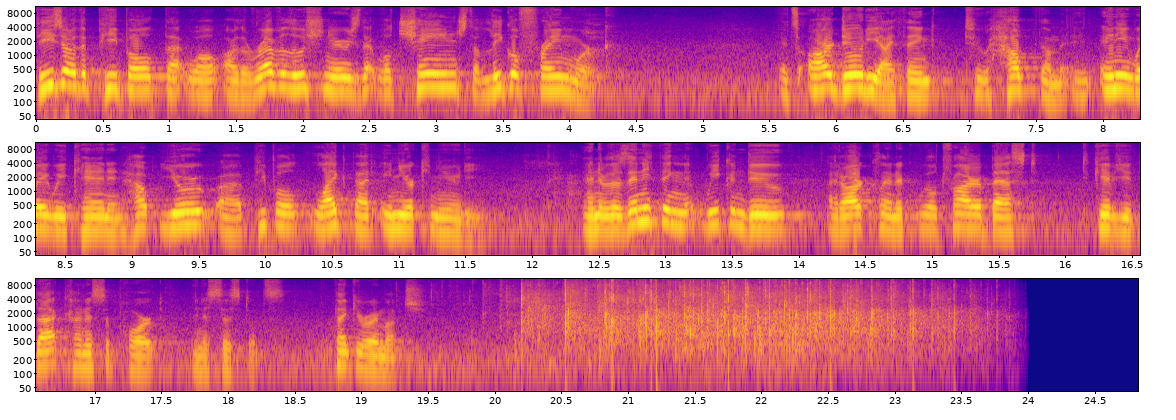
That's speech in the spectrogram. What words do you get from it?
These are the people that will, are the revolutionaries that will change the legal framework. It's our duty, I think, to help them in any way we can and help your uh, people like that in your community. And if there's anything that we can do at our clinic, we'll try our best to give you that kind of support and assistance. Thank you very much.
